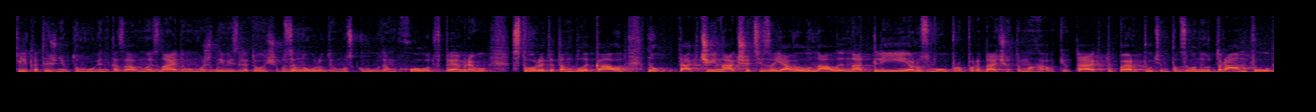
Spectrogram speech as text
кілька тижнів тому він казав: ми знайдемо можливість для того, щоб занурити Москву там холод, в темряву, створити там блекаут. Ну так чи інакше, ці заяви лунали на тлі розмов про передачу томагавків. Так тепер Путін подзвонив Трампу,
